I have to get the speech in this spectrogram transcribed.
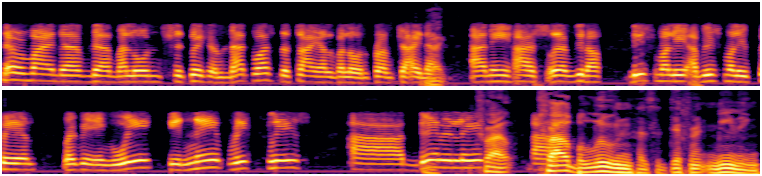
never mind the, the balloon situation. That was the trial balloon from China, Right. and he has, uh, you know, dismally, abysmally failed by being weak, inept, reckless, uh, derelict. Trial, uh, trial balloon has a different meaning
